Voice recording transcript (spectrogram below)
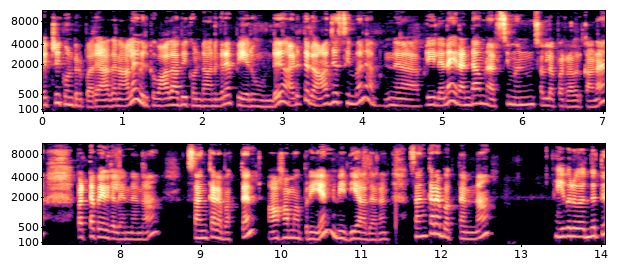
வெற்றி கொண்டிருப்பாரு. அதனால இவருக்கு வாதாபி கொண்டானுங்கிற பேரும் உண்டு. அடுத்து ராஜசிம்மன் அப்~ அப்படி இல்லைன்னா இரண்டாம் நரசிம்மன் சொல்லப்படுறவருக்கான பட்டப்பெயர்கள் என்னன்னா சங்கர பக்தன் ஆகமப்பிரியன் வித்யாதரன். சங்கர பக்தன்னா இவர் வந்துட்டு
